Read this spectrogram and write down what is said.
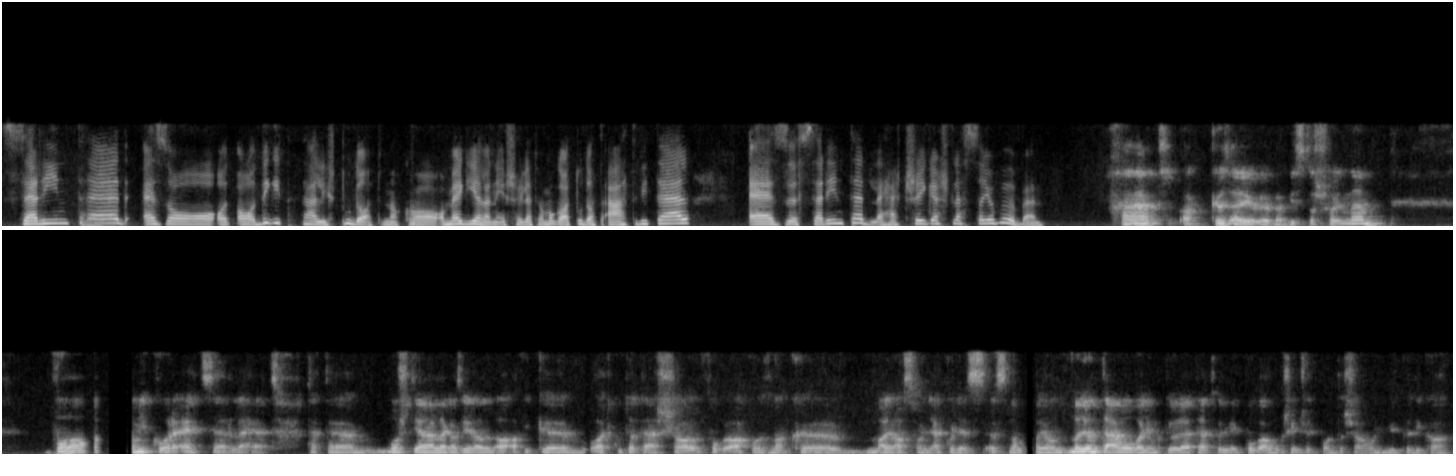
szerinted ez a, a, a digitális tudatnak a, a megjelenése, illetve maga a tudat átvitel, ez szerinted lehetséges lesz a jövőben? Hát a közeljövőben biztos, hogy nem. Valamikor egyszer lehet. Tehát most jelenleg azért akik agykutatással foglalkoznak, majd azt mondják, hogy ez, ez nagyon, nagyon távol vagyunk tőle, tehát hogy még fogalmunk sincs, hogy pontosan hogy működik a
